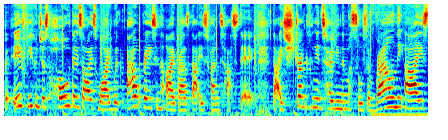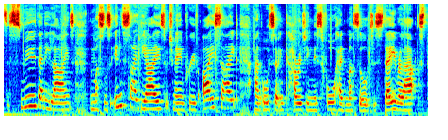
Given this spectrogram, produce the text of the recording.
But if you can just hold those eyes wide without raising the eyebrows, that is fantastic. That is strengthening and toning the muscles around the eyes to smooth any lines, the muscles inside the eyes, which may improve eyesight, and also encouraging this forehead muscle to stay relaxed,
